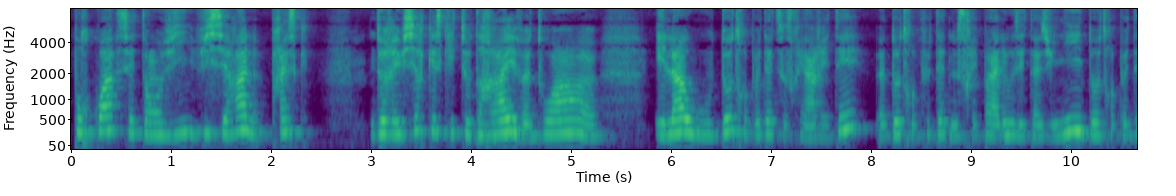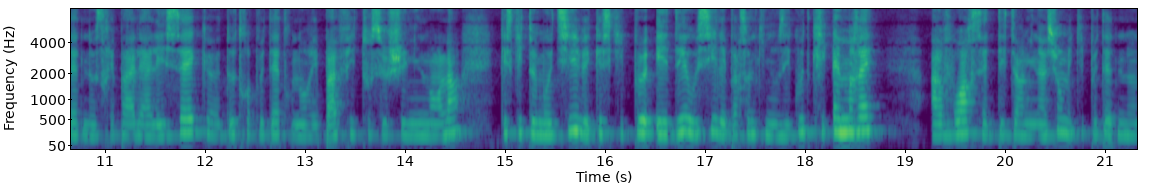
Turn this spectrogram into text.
Pourquoi cette envie viscérale, presque, de réussir? Qu'est-ce qui te drive, toi? Et là où d'autres peut-être se seraient arrêtés, d'autres peut-être ne seraient pas allés aux États-Unis, d'autres peut-être ne seraient pas allés à l'ESSEC, d'autres peut-être n'auraient pas fait tout ce cheminement-là. Qu'est-ce qui te motive et qu'est-ce qui peut aider aussi les personnes qui nous écoutent, qui aimeraient avoir cette détermination, mais qui peut-être ne,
